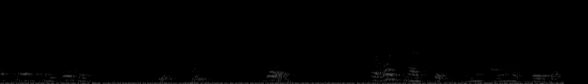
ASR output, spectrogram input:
Okay, we'll play this. Go. Hey, where's my stick? I mean, I want to play drum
